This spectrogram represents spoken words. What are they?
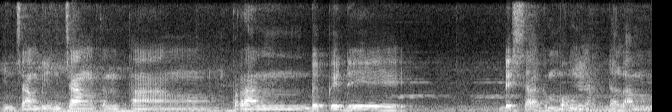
bincang-bincang tentang peran BPD Desa Gembong ya dalam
